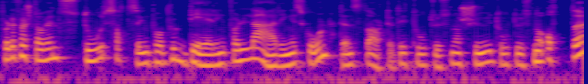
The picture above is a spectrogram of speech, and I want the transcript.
For det første har vi en stor satsing på vurdering for læring i skolen. Den startet i 2007-2008,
